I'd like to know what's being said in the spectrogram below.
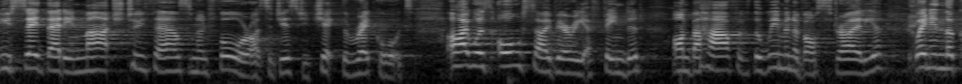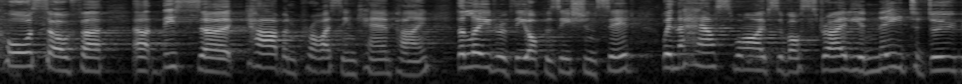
You said that in March 2004. I suggest you check the records. I was also very offended on behalf of the women of Australia when, in the course of uh, uh, this uh, carbon pricing campaign, the Leader of the Opposition said, when the housewives of Australia need to do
